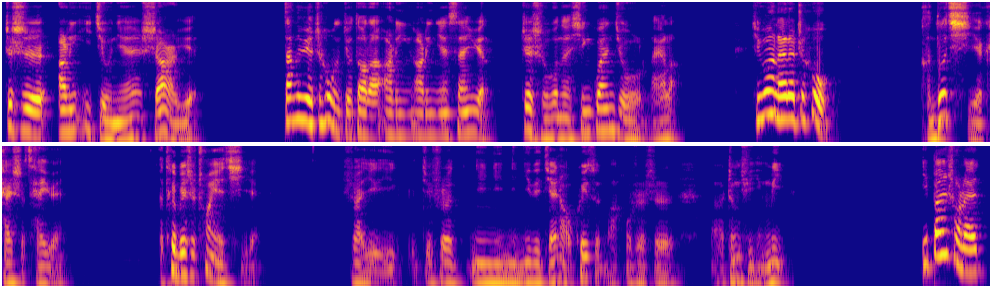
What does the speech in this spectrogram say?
这是二零一九年十二月，三个月之后呢，就到了二零二零年三月了。这时候呢，新冠就来了。新冠来了之后，很多企业开始裁员，特别是创业企业。是吧？一一就是说，你你你你得减少亏损嘛，或者是呃争取盈利。一般说来，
